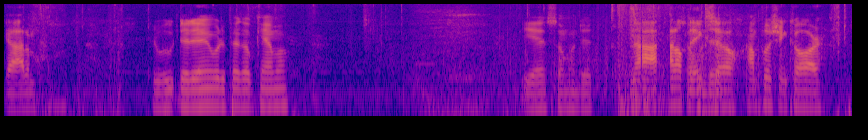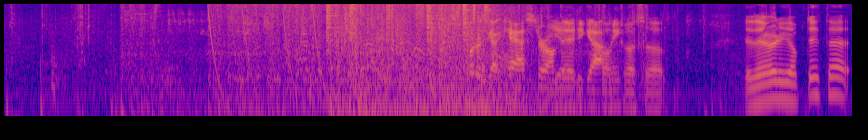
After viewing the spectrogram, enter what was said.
Got him. Did, we, did anybody pick up camo? Yeah, someone did. Nah, I don't Someone think did. so. I'm pushing car. Porter's got caster on yeah, mid, he got me. fucked us up. Did they already update that?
